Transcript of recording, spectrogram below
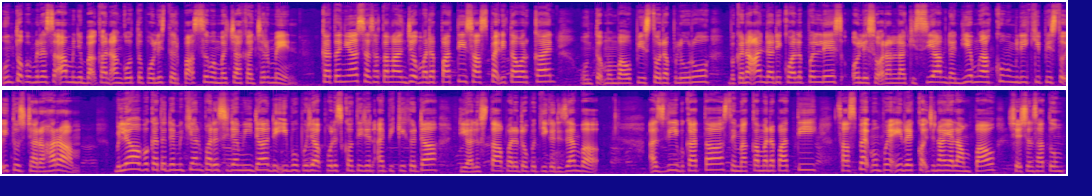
untuk pemeriksaan menyebabkan anggota polis terpaksa memecahkan cermin. Katanya siasatan lanjut mendapati suspek ditawarkan untuk membawa pistol dan peluru berkenaan dari Kuala Perlis oleh seorang lelaki Siam dan dia mengaku memiliki pistol itu secara haram. Beliau berkata demikian pada sidang media di Ibu Pejabat Polis Kontijen IPK Kedah di Alustar pada 23 Disember. Azli berkata semakan mendapati suspek mempunyai rekod jenayah lampau Seksyen 148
